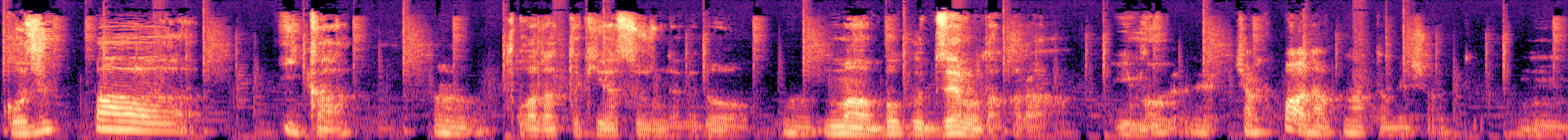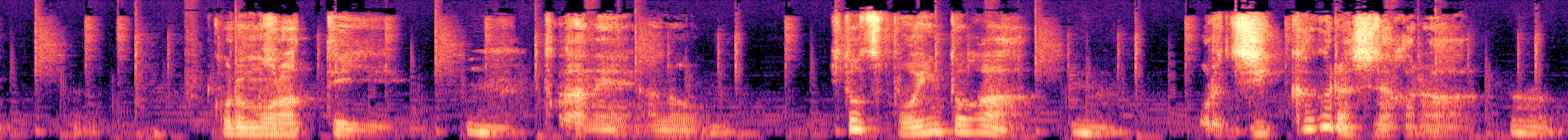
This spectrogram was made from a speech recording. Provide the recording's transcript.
？50%以下？うん。とかだった気がするんだけど、うんまあ僕ゼロだから、今。そうだよね。100%なくなったんでしょ？って。うん。これもらっていい？うん。ただね、あの、一つポイントが、うん。俺実家暮らしだから、うん。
